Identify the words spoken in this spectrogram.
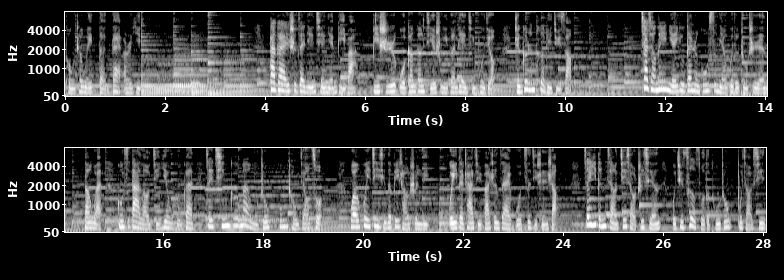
统称为等待而已。大概是在年前年底吧，彼时我刚刚结束一段恋情不久，整个人特别沮丧。恰巧那一年又担任公司年会的主持人。当晚，公司大佬及业务骨干在轻歌曼舞中觥筹交错，晚会进行得非常顺利。唯一的插曲发生在我自己身上，在一等奖揭晓之前，我去厕所的途中不小心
